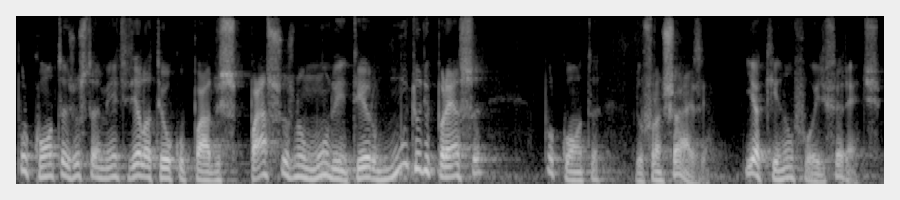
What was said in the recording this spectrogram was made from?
por conta justamente de ela ter ocupado espaços no mundo inteiro muito depressa por conta do franchising. E aqui não foi diferente.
